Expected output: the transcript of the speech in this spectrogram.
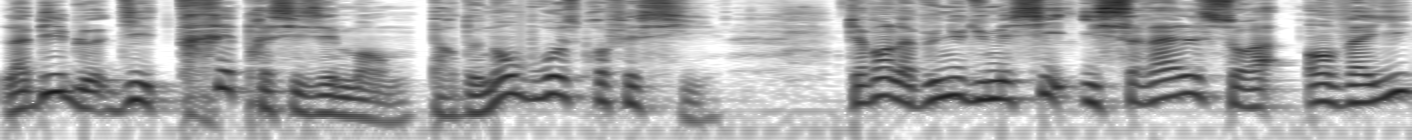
La Bible dit très précisément, par de nombreuses prophéties, qu'avant la venue du Messie, Israël sera envahi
